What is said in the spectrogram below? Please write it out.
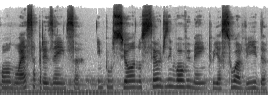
Como essa presença impulsiona o seu desenvolvimento e a sua vida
